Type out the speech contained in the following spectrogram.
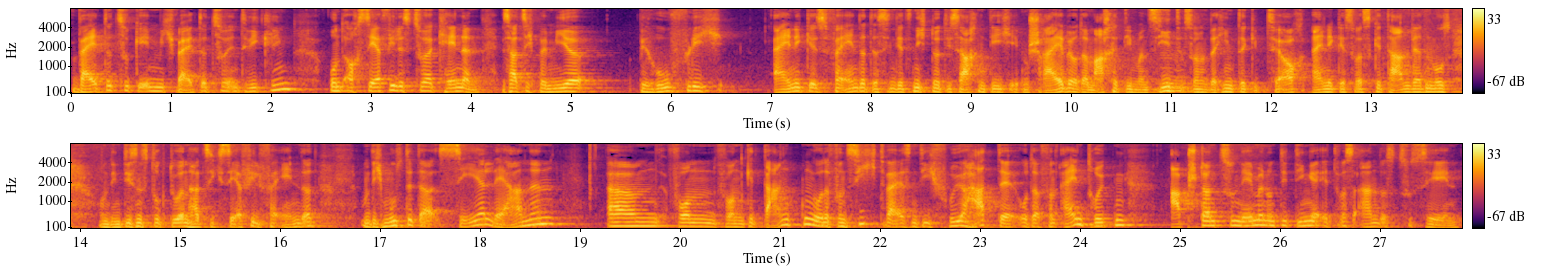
weiterzugehen, mich weiterzuentwickeln und auch sehr vieles zu erkennen. Es hat sich bei mir beruflich einiges verändert. Das sind jetzt nicht nur die Sachen, die ich eben schreibe oder mache, die man sieht, mhm. sondern dahinter gibt es ja auch einiges, was getan werden muss. Und in diesen Strukturen hat sich sehr viel verändert. Und ich musste da sehr lernen, ähm, von, von Gedanken oder von Sichtweisen, die ich früher hatte oder von Eindrücken, Abstand zu nehmen und die Dinge etwas anders zu sehen.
